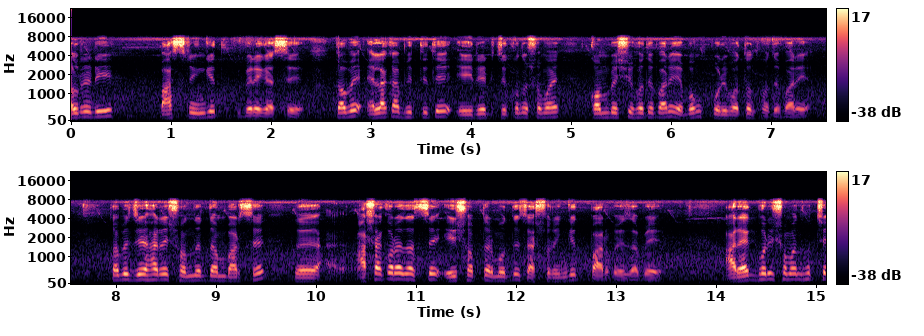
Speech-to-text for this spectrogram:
অলরেডি পাঁচ রিঙ্গিত বেড়ে গেছে। তবে এলাকা ভিত্তিতে এই রেট যে কোনো সময় কম বেশি হতে পারে এবং পরিবর্তন হতে পারে। তবে যে হারে স্বর্ণের দাম বাড়ছে আশা করা যাচ্ছে এই সপ্তাহের মধ্যে চারশো রিঙ্গিত পার হয়ে যাবে। আর এক ভরি সমান হচ্ছে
